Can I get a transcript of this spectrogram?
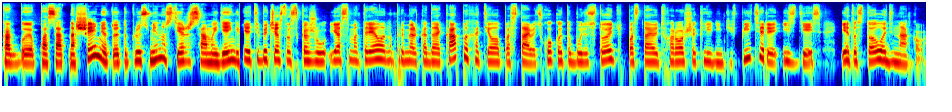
как бы по соотношению, то это плюс-минус те же самые деньги. Я тебе честно скажу, я смотрела, например, когда я капы хотела поставить, сколько это будет стоить поставить в хорошей клинике в Питере и здесь, и это стоило одинаково.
